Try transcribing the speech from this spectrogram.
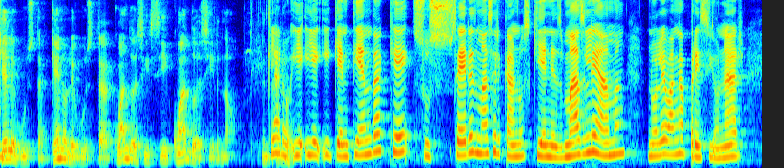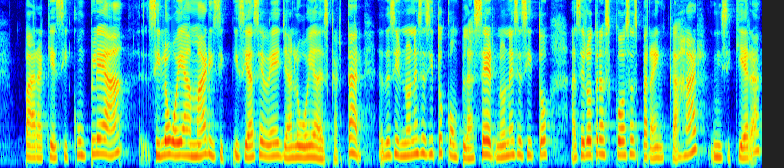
qué le gusta, qué no le gusta, cuándo decir sí, cuándo decir no. Claro, y, y, que entienda que sus seres más cercanos, quienes más le aman, no le van a presionar para que si cumple A, sí lo voy a amar y si, y si hace B, ya lo voy a descartar. Es decir, no necesito complacer, no necesito hacer otras cosas para encajar ni siquiera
